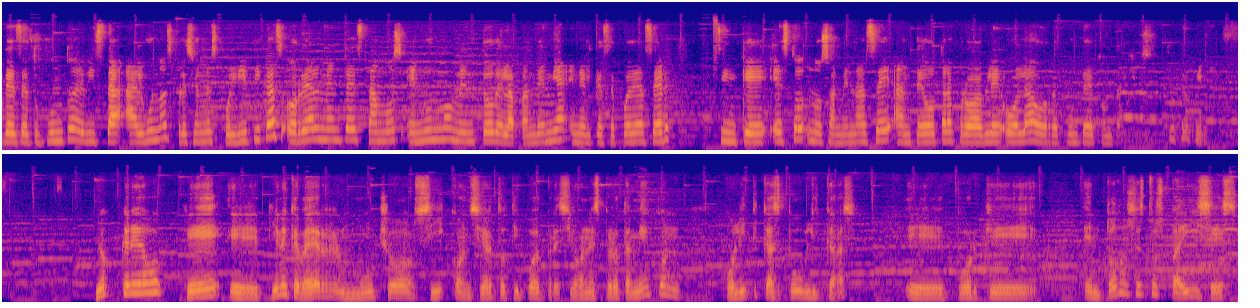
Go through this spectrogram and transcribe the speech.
desde tu punto de vista algunas presiones políticas o realmente estamos en un momento de la pandemia en el que se puede hacer sin que esto nos amenace ante otra probable ola o repunte de contagios? ¿Tú qué opinas? Yo creo que eh, tiene que ver mucho, sí, con cierto tipo de presiones, pero también con políticas públicas, eh, porque en todos estos países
